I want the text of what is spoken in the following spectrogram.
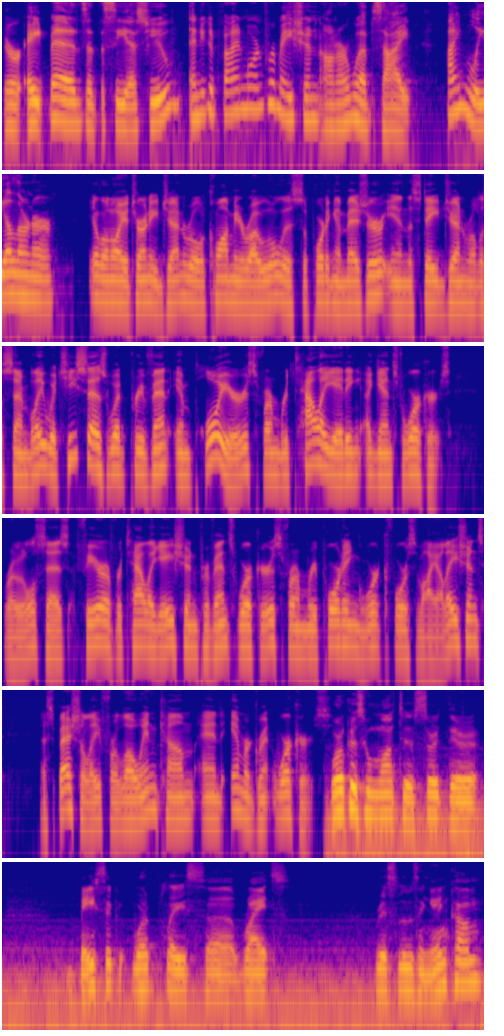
There are eight beds at the CSU, and you can find more information on our website. I'm Leah Lerner. Illinois Attorney General Kwame Raoul is supporting a measure in the State General Assembly which he says would prevent employers from retaliating against workers. Raoul says fear of retaliation prevents workers from reporting workforce violations, especially for low income and immigrant workers. Workers who want to assert their basic workplace uh, rights risk losing income,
